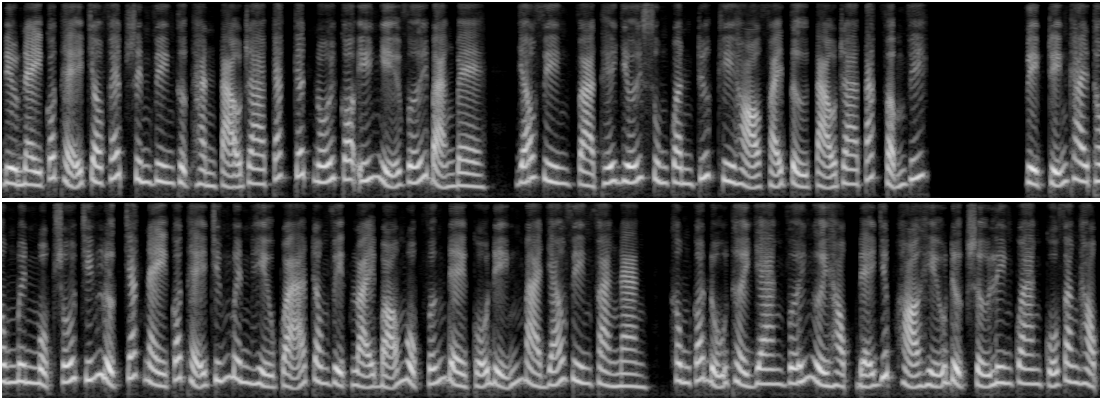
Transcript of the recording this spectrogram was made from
Điều này có thể cho phép sinh viên thực hành tạo ra các kết nối có ý nghĩa với bạn bè, giáo viên và thế giới xung quanh trước khi họ phải tự tạo ra tác phẩm viết. Việc triển khai thông minh một số chiến lược chắc này có thể chứng minh hiệu quả trong việc loại bỏ một vấn đề cổ điển mà giáo viên phàn nàn, không có đủ thời gian với người học để giúp họ hiểu được sự liên quan của văn học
